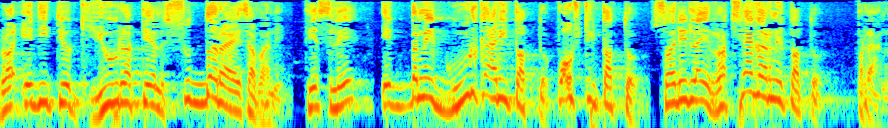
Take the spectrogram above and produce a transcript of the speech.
र यदि त्यो घिउ र तेल शुद्ध रहेछ भने त्यसले एकदमै गुणकारी तत्व पौष्टिक तत्व शरीरलाई रक्षा गर्ने तत्व प्रदान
